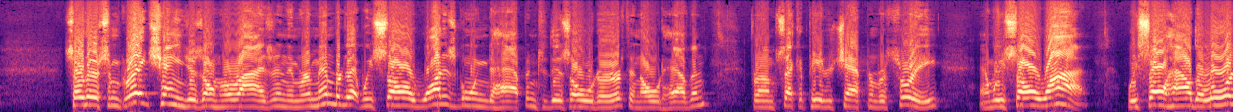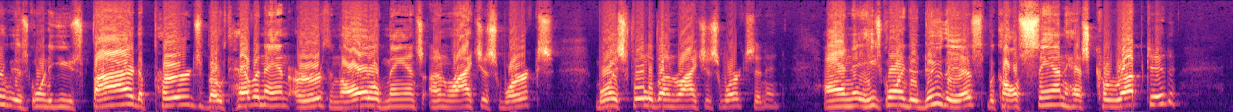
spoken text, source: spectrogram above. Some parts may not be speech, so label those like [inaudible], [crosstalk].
So there's some great changes on horizon. And remember that we saw what is going to happen to this old earth and old heaven from 2 Peter chapter number 3. And we saw why. We saw how the Lord is going to use fire to purge both heaven and earth and all of man's unrighteous works. Boy, it's full of unrighteous works in it. And he's going to do this because sin has corrupted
